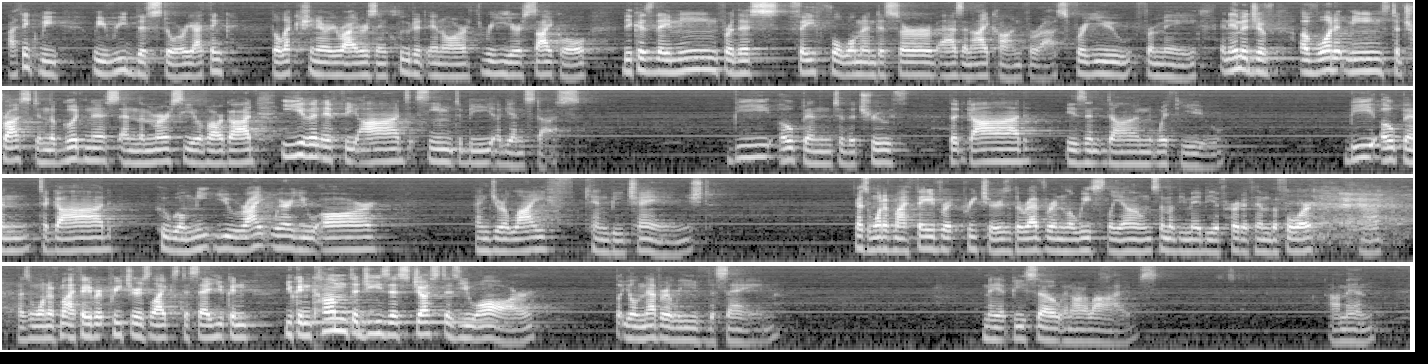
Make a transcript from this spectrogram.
I think we, we read this story. I think the lectionary writers include it in our three year cycle because they mean for this faithful woman to serve as an icon for us, for you, for me, an image of, of what it means to trust in the goodness and the mercy of our God, even if the odds seem to be against us. Be open to the truth that God isn't done with you. Be open to God who will meet you right where you are, and your life can be changed. As one of my favorite preachers, the Reverend Luis Leon, some of you maybe have heard of him before, uh, as one of my favorite preachers likes to say, you can, you can come to Jesus just as you are, but you'll never leave the same. May it be so in our lives. Amen.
